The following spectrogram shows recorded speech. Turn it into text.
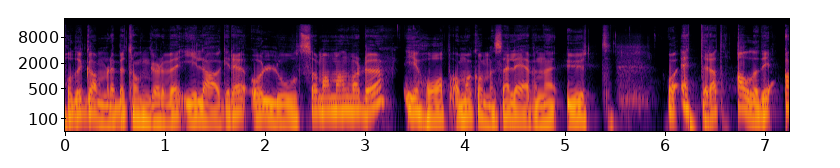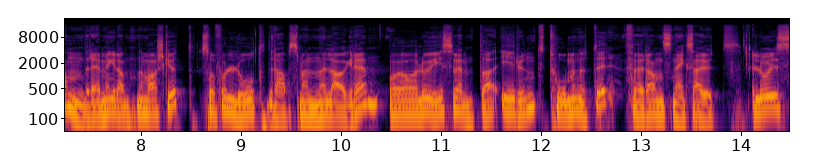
på det gamle betonggulvet i lageret og lot som om han var død, i håp om å komme seg levende ut. Og etter at alle de andre emigrantene var skutt, så forlot drapsmennene lageret, og Louise venta i rundt to minutter før han snek seg ut. Louis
